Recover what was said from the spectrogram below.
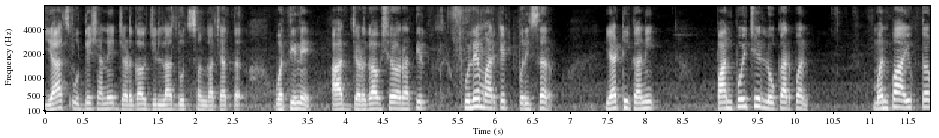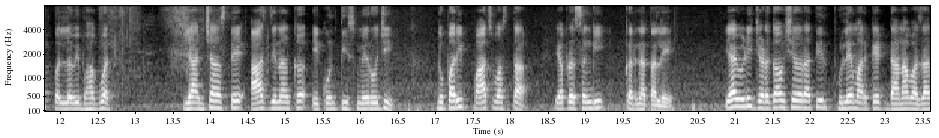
याच उद्देशाने जळगाव जिल्हा दूध संघाच्या त वतीने आज जळगाव शहरातील फुले मार्केट परिसर या ठिकाणी पानपोईचे लोकार्पण मनपा आयुक्त पल्लवी भागवत यांच्या हस्ते आज दिनांक एकोणतीस मे रोजी दुपारी पाच वाजता या प्रसंगी करण्यात आले. यावेळी जळगाव शहरातील फुले मार्केट दाना बाजार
